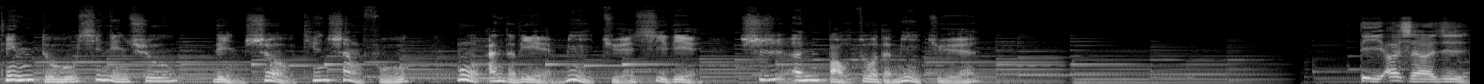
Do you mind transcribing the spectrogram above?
听读心灵书，领受天上福。穆安德烈秘诀系列，施恩宝座的秘诀。第二十二日，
